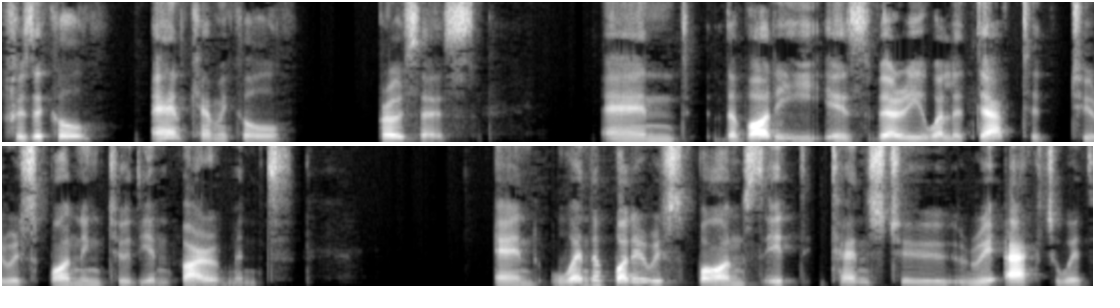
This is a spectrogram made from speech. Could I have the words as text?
physical and chemical process and the body is very well adapted to responding to the environment and when the body responds it tends to react with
